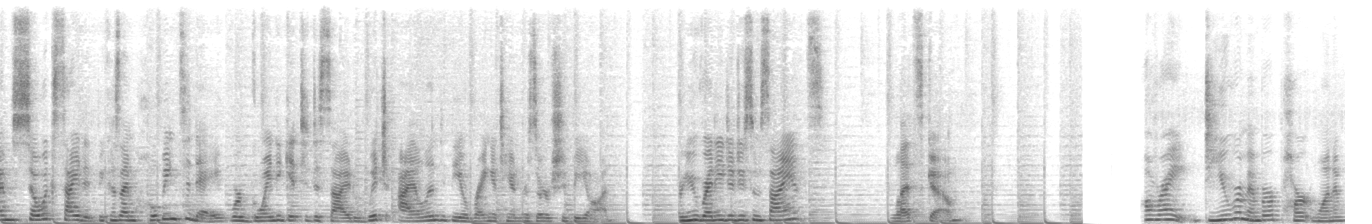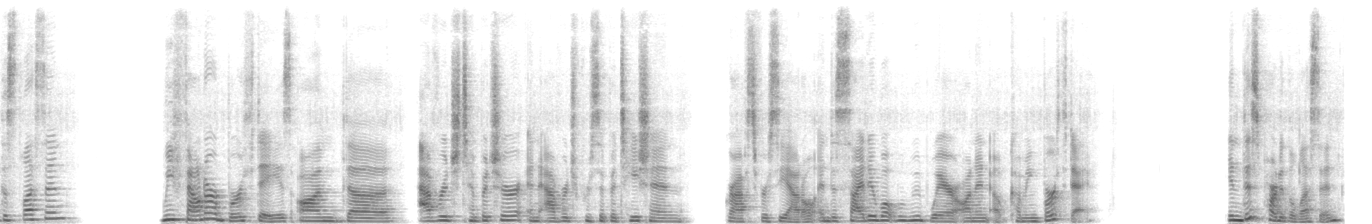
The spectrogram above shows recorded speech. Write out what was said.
I'm so excited because I'm hoping today we're going to get to decide which island the orangutan reserve should be on. Are you ready to do some science? Let's go. All right, do you remember part one of this lesson? we found our birthdays on the average temperature and average precipitation graphs for Seattle and decided what we would wear on an upcoming birthday. In this part of the lesson,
